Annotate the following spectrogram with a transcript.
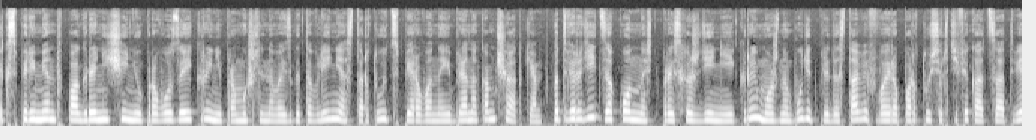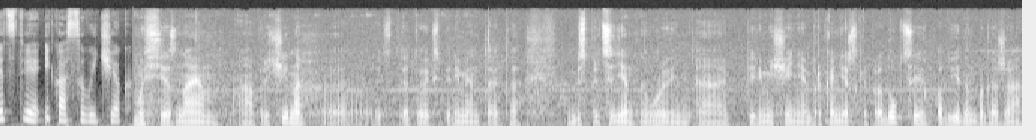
Эксперимент по ограничению провоза икры непромышленного изготовления стартует с 1 ноября на Камчатке. Подтвердить законность происхождения икры можно будет, предоставив в аэропорту сертификат соответствия и кассовый чек. Мы все знаем о причинах э, этого эксперимента. Это беспрецедентный уровень э, перемещения браконьерской продукции под видом багажа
